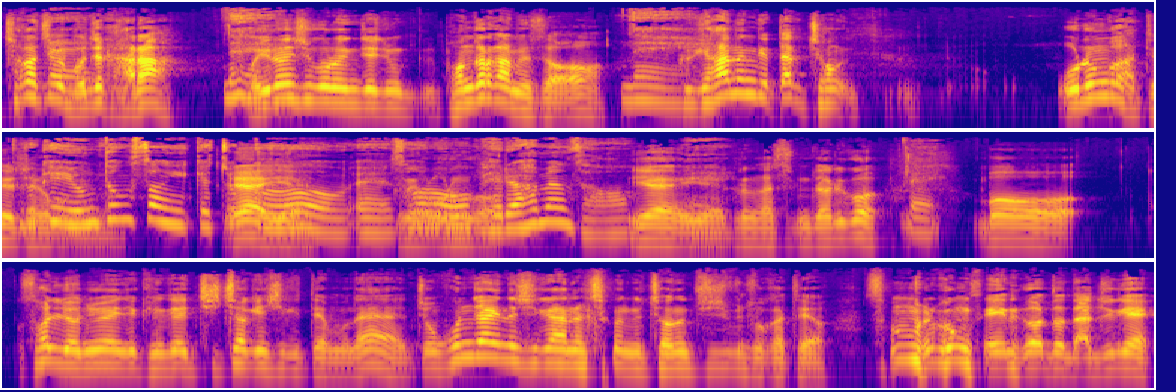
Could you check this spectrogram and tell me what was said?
처갓집에 네. 먼저 가라 네. 뭐 이런 식으로 이제 좀 번갈아 가면서 네. 그렇게 하는 게 딱 정 옳은 것 같아요. 보기에는. 융통성 있게 조금 예, 예. 예, 그래, 서로. 배려하면서. 예, 예, 네. 그런 것 같습니다. 그리고 네. 뭐 설 연휴에 이제 굉장히 지쳐 계시기 때문에 좀 혼자 있는 시간을 저는, 저는 주시면 좋을 것 같아요. 선물 공세 이런 것도 나중에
